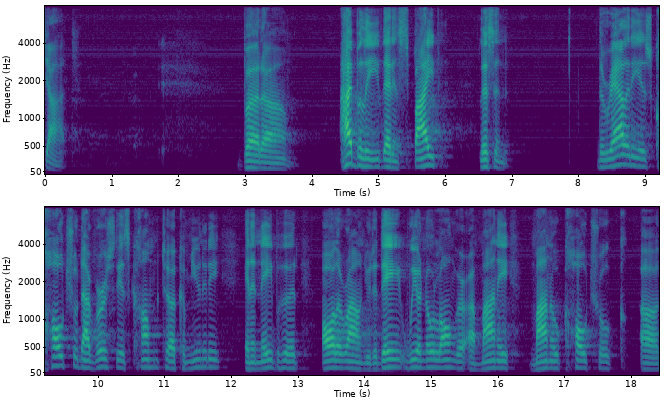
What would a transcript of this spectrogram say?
shot. But um, I believe that in spite, listen, the reality is cultural diversity has come to a community and a neighborhood all around you. Today, we are no longer a mono, monocultural uh,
